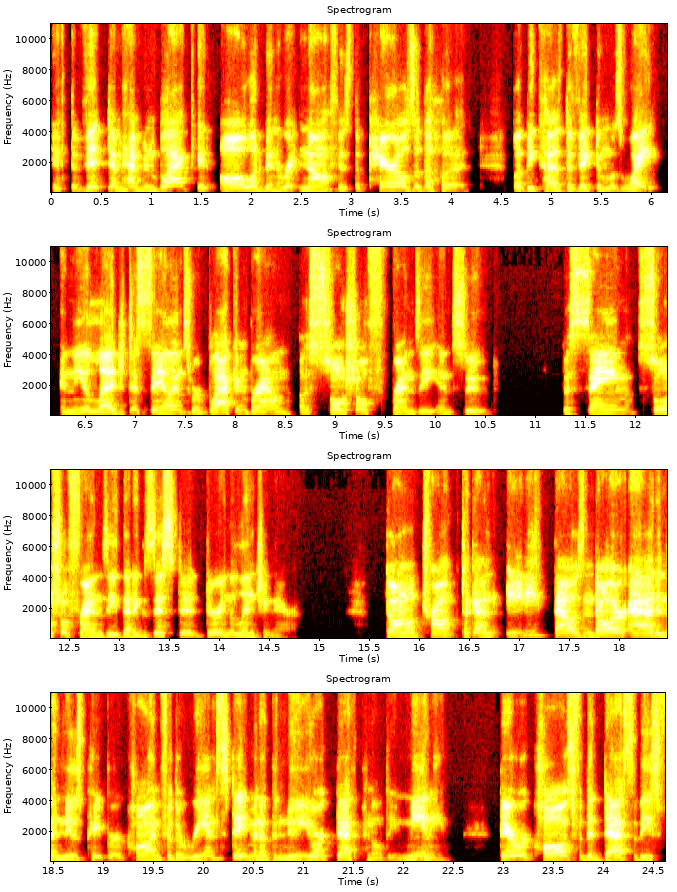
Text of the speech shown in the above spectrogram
If the victim had been Black, it all would have been written off as the perils of the hood. But because the victim was white and the alleged assailants were Black and brown, a social frenzy ensued. The same social frenzy that existed during the lynching era. Donald Trump took out an $80,000 ad in the newspaper calling for the reinstatement of the New York death penalty, meaning there were calls for the deaths of these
